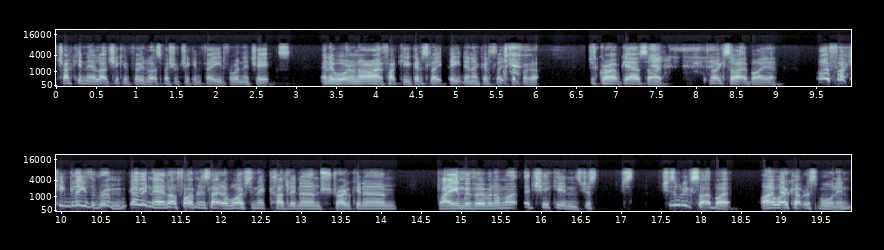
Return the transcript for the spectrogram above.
chucking their like chicken food, like special chicken feed for when they're chicks, and they're walking. All right, fuck you, go to sleep, eat dinner, go to sleep, shut the fuck up. Just grow up, get outside. Not excited by you. I fucking leave the room, go in there. Like five minutes later, the wife's in there cuddling them, stroking them, playing with them, and I'm like, they're chickens. Just, just, she's all excited by it. I woke up this morning.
